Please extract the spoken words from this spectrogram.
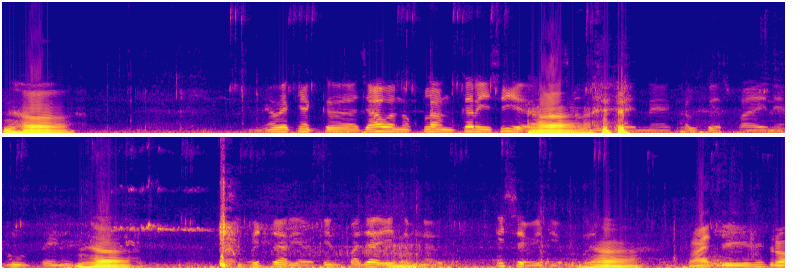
ને. હા. હવે ક્યાંક જવાનો પ્લાન કરી છીએ. હા. ને કલ્પેશભાઈ ને હું. હા. વિચારીએ હવે કિંપા જાય એ તમને વીડિયો હા. માહિતી મિત્રો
